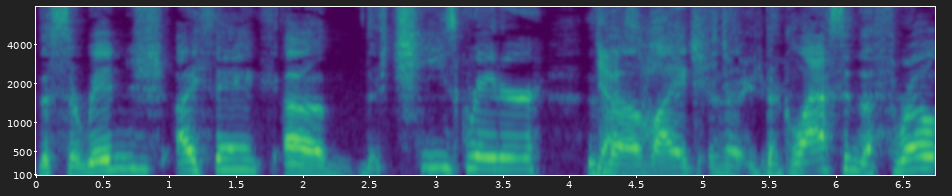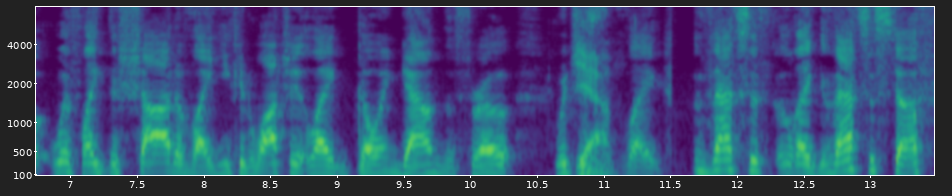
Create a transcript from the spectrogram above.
the syringe? I think um the cheese grater. Yes. The like the, the glass in the throat with like the shot of like you can watch it like going down the throat, which Yeah. is like that's the like that's the stuff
